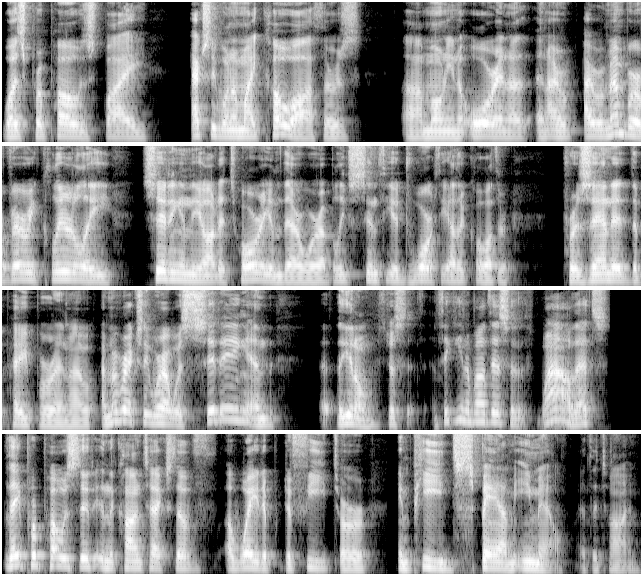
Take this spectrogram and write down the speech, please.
was proposed by actually one of my co-authors, uh, Moni Naor, and, uh, and I, I remember very clearly sitting in the auditorium there where I believe Cynthia Dwork, the other co-author, presented the paper, and I, I remember actually where I was sitting, and uh, you know, just thinking about this. And wow, that's they proposed it in the context of a way to defeat or impede spam email at the time.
